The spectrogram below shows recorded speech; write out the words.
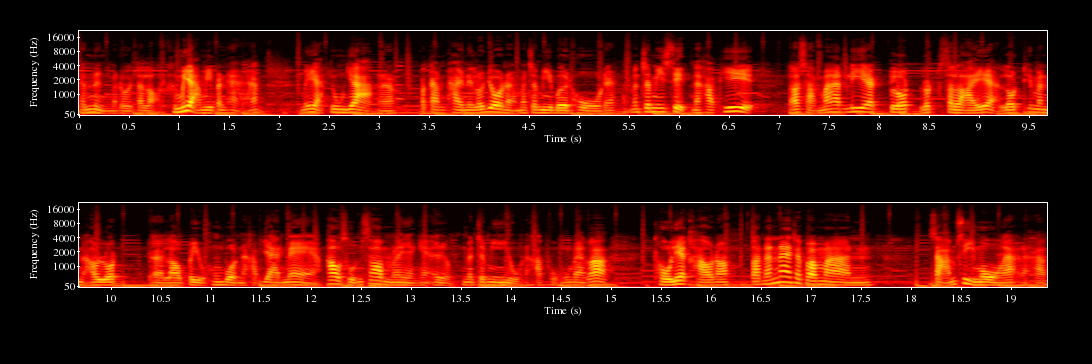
ชั้นหนึ่งมาโดยตลอด คือไม่อยากมีปัญหา ไม่อยากยุ่งยากนะ ประกันภัยในรถยนต์อะมันจะมีเบอร์โทรนะ มันจะมีสิทธิ์นะครับที่ เราสามารถเรียกรถรถสไลด์อะรถที่มันเอารถเราไปอยู่ข้างบนนะครับยานแม่เข้าศูนย์ซ่อมอะไรอย่างเงี้ยเออมันจะมีอยู่นะครับผมคุณแม่ก็โทรเรียกเขาเนาะตอนนั้นน่าจะประมาณ 3-4 โมงแล้วนะครับ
